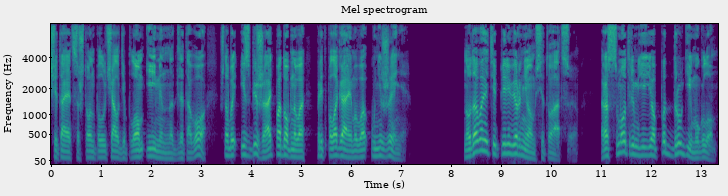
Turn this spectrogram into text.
Считается, что он получал диплом именно для того, чтобы избежать подобного предполагаемого унижения. Но давайте перевернем ситуацию, рассмотрим ее под другим углом.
